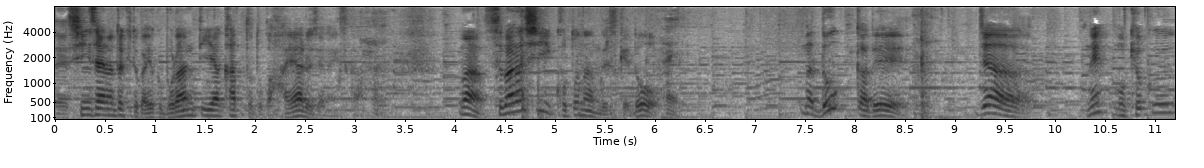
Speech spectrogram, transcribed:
えー震災の時とかよくボランティアカットとか流行るじゃないですか、まあ素晴らしいことなんですけど、はい。まあ、どっかでじゃあねもう極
